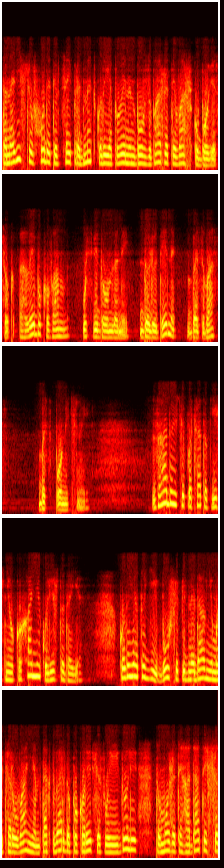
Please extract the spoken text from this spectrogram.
Та навіщо входити в цей предмет, коли я повинен був зважити ваш обов'язок, глибоко вам усвідомлений, до людини без вас, безпомічної? Згадуючи початок їхнього кохання, Куліш додає. Коли я тоді, бувши під недавнім очаруванням, так твердо покорився своїй долі, то можете гадати, що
